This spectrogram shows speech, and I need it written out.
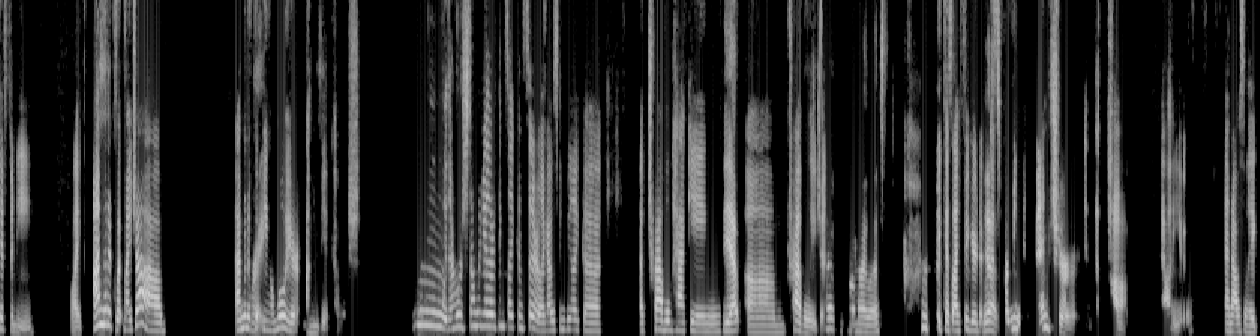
epiphany, like, I'm going to quit my job. I'm going to quit being a lawyer. I'm going to be a coach. Ooh, there were so many other things I considered. Like I was going to be like a, a travel hacking Yep. um, travel agent That was on my list. because I figured Yeah. for me, adventure is the top value. And I was like,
